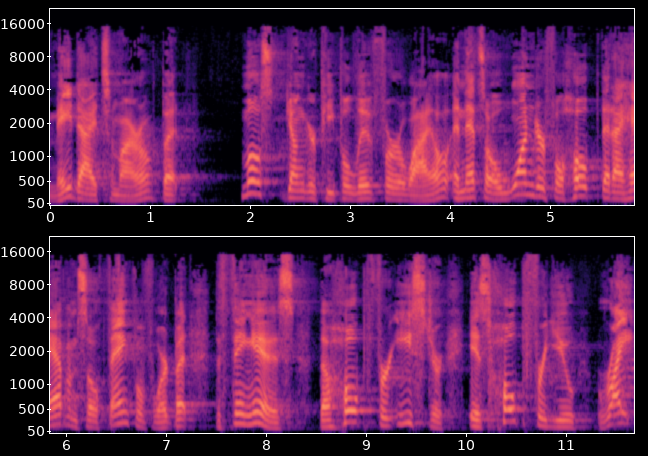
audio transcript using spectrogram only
I may die tomorrow, but most younger people live for a while, and that's a wonderful hope that I have. I'm so thankful for it. But the thing is, the hope for Easter is hope for you right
